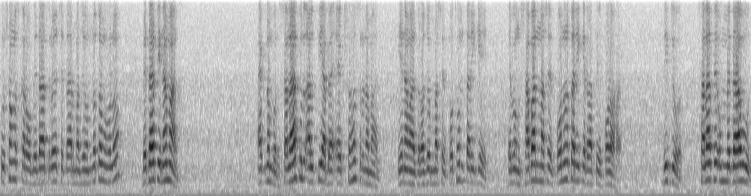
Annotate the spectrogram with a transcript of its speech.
কুসংস্কার ও বেদাত রয়েছে, তার মাঝে অন্যতম হল বেদাতি নামাজ। এক নম্বর সালাহাতুল আলফিয়া বা এক সহস্র নামাজ। এ নামাজ রজব মাসের প্রথম তারিখে এবং সাবান মাসের পনেরো তারিখের রাতে পড়া হয়। দ্বিতীয়, সালাতে উম্মে দাউদ,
